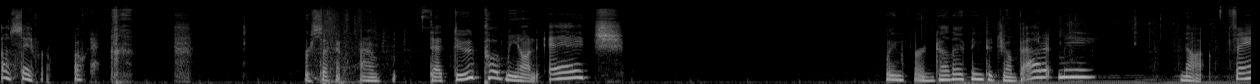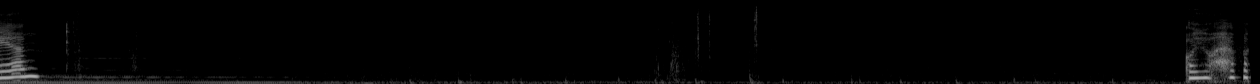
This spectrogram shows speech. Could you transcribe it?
Oh, safe room. Okay. For a second, um, that dude put me on edge. Waiting for another thing to jump out at me. Not Oh, you have a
